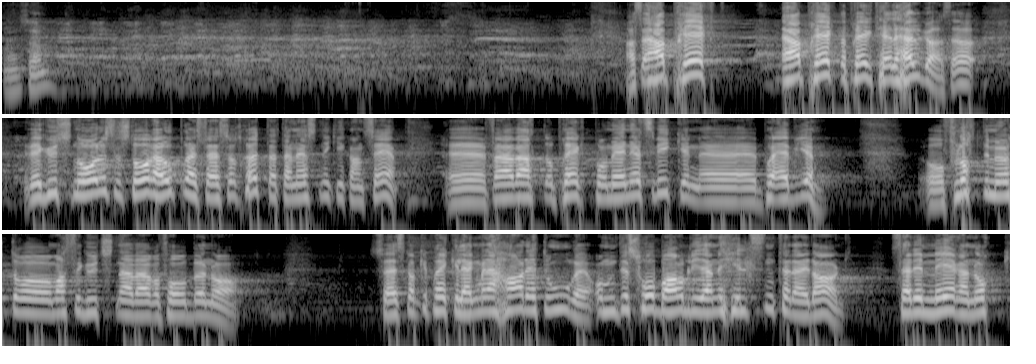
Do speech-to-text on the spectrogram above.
Nei sånn. Altså, jeg har prekt jeg har prekt og prekt hele helga. Ved Guds nåde så står jeg oppreist, for jeg er så trøtt at jeg nesten ikke kan se. Eh, for jeg har vært og prekt på Menighetsviken eh, på Evje. Og flotte møter og masse gudsnærvær og forbønn. Så jeg skal ikke preke lenge, men jeg har dette ordet. Om det så bare blir denne hilsen til deg i dag, så er det mer enn nok.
